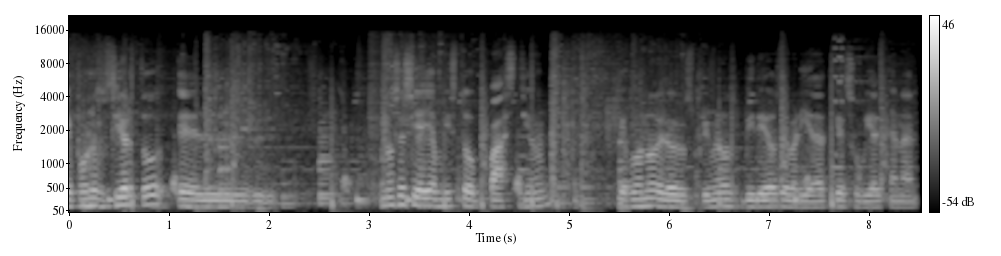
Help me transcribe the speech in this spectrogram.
Que por cierto, el... No sé si hayan visto Bastion, que fue uno de los primeros videos de variedad que subí al canal.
